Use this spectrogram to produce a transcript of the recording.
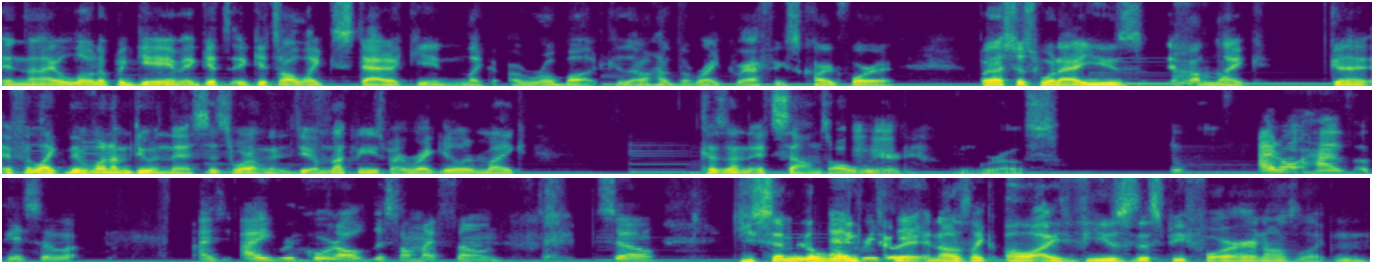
and then I load up a game, it gets it gets all like staticky and like a robot because I don't have the right graphics card for it. But that's just what I use if I'm like gonna if like when I'm doing this, that's what I'm gonna do. I'm not gonna use my regular mic because then it sounds all Mhm. weird and gross. I don't have okay, so I I record all of this on my phone. So You sent me the link to it, and I was like, "Oh, I've used this before," and I was like, mm.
